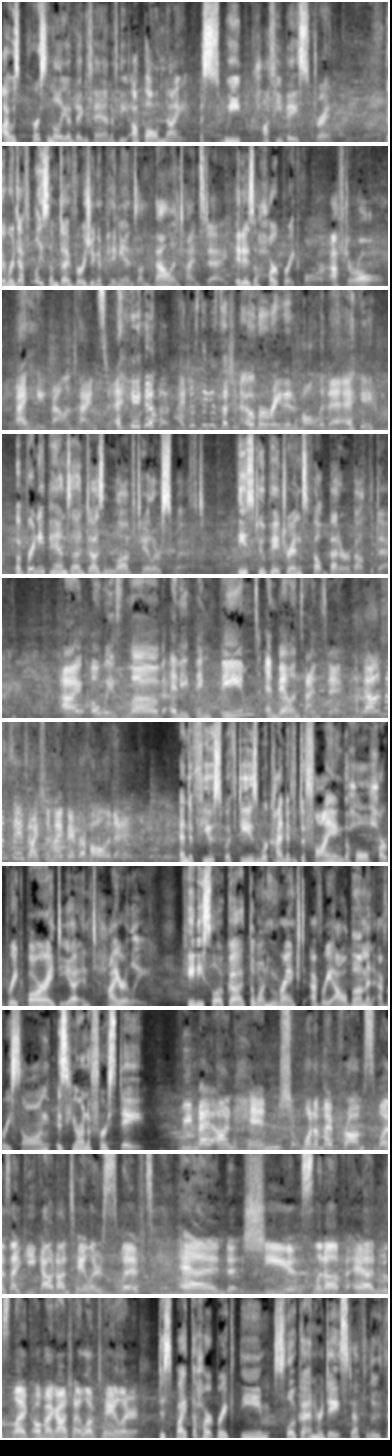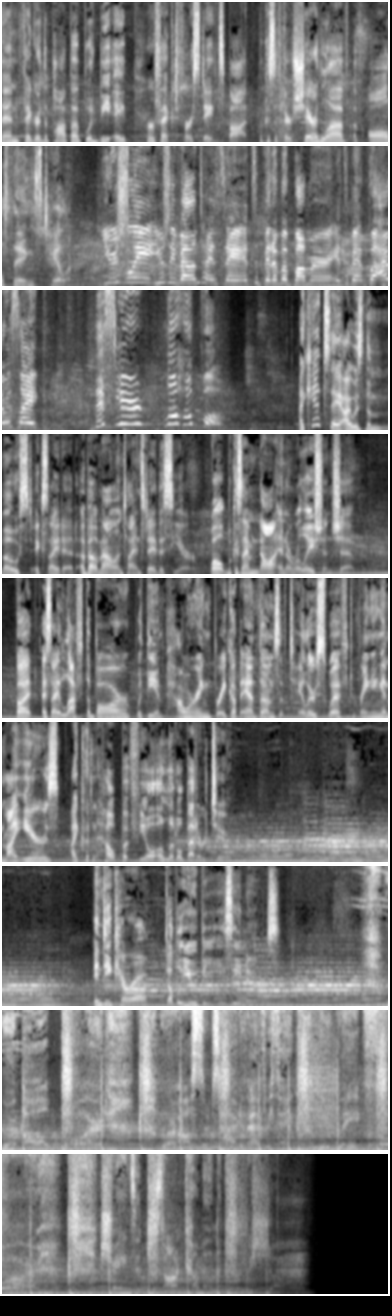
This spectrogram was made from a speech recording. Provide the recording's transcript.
I was personally a big fan of the Up All Night, a sweet, coffee based drink. There were definitely some diverging opinions on Valentine's Day. It is a heartbreak bar, after all. I hate Valentine's Day. I just think it's such an overrated holiday. But Brittany Panza does love Taylor Swift. These two patrons felt better about the day. I always love anything themed and Valentine's Day. Valentine's Day is actually my favorite holiday. And a few Swifties were kind of defying the whole heartbreak bar idea entirely. Katie Sloka, the one who ranked every album and every song, is here on a first date. We met on Hinge. One of my prompts was I geek out on Taylor Swift, and she slid up and was like, Oh my gosh, I love Taylor. Despite the heartbreak theme, Sloka and her date Steph Luthen figured the pop up would be a perfect first date spot because of their shared love of all things Taylor. Usually, usually Valentine's Day, it's a bit of a bummer. It's a bit, but I was like, this year, a little hopeful. I can't say I was the most excited about Valentine's Day this year. Well, because I'm not in a relationship. But as I left the bar with the empowering breakup anthems of Taylor Swift ringing in my ears, I couldn't help but feel a little better too. Indy Khera, WBEZ News. We're all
